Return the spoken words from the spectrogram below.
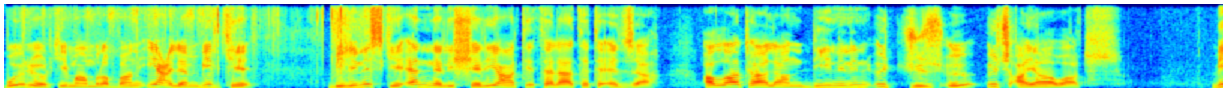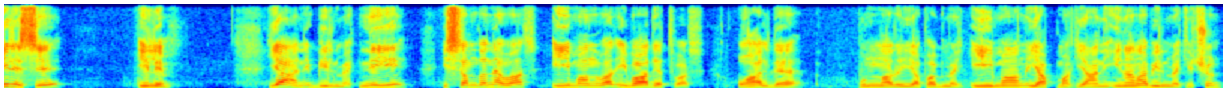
Buyuruyor ki İmam Rabbani İ'lem bil ki biliniz ki enneli şeriatı telatete ecza. Allah Teala'nın dininin üç cüz'ü, üç ayağı vardır. Birisi ilim. Yani bilmek. Neyi? İslam'da ne var? İman var, ibadet var. O halde bunları yapabilmek, imanı yapmak yani inanabilmek için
